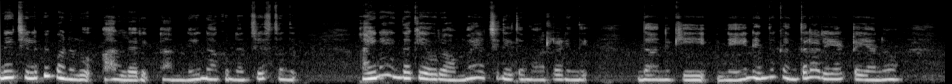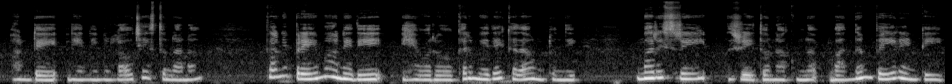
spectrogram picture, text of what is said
నీ చిలిపి పనులు అల్లరి అన్నీ నాకు నచ్చేస్తుంది. అయినా ఇందాక ఎవరో అమ్మాయి వచ్చి నీతో మాట్లాడింది. దానికి నేను ఎందుకు అంతలా రియాక్ట్ అయ్యాను? అంటే నేను నిన్ను లవ్ చేస్తున్నానా? కానీ ప్రేమ అనేది ఎవరో ఒకరి మీదే కదా ఉంటుంది. మరి శ్రీ శ్రీతో నాకున్న బంధం పేరేంటి?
